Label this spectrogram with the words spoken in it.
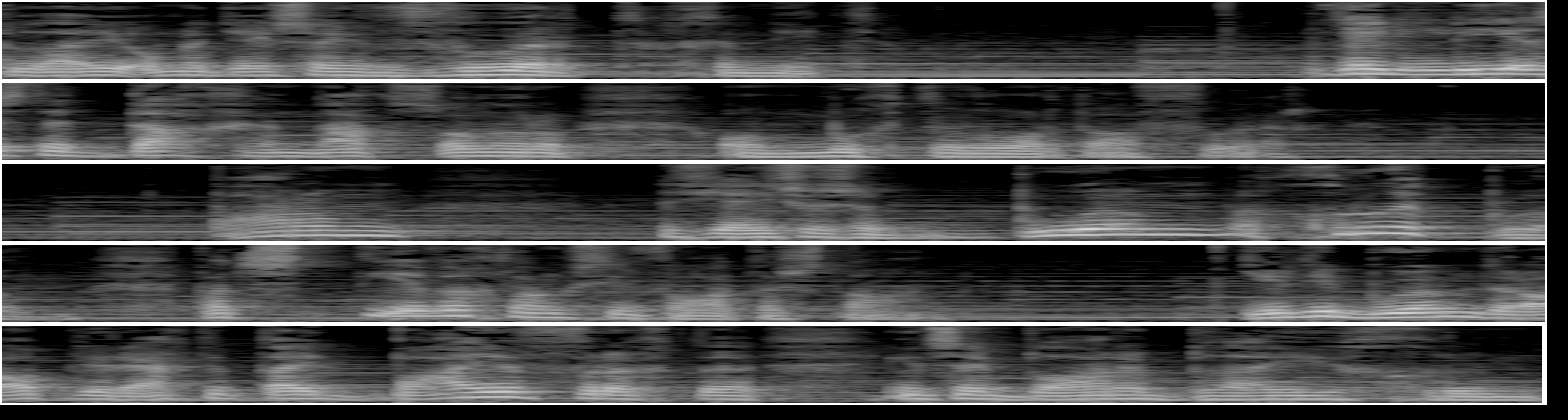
bly omdat jy sy woord geniet. Jy lees dit dag en nag sonder om moeg te word daarvoor. Waarom is jy soos 'n boom, 'n groot boom wat stewig langs die water staan? Hierdie boom dra op die regte tyd baie vrugte en sy blare bly groen.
